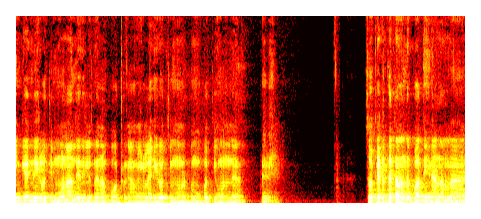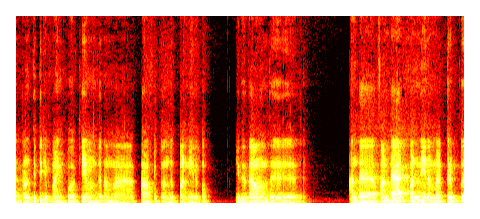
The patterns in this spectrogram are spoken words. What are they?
இங்கேருந்து இருபத்தி மூணாம் தேதியிலேருந்து நான் போட்டிருக்கேன். ஓகேங்களா? இருபத்தி மூணு டு முப்பத்தி ஒன்று ஸோ கிட்டத்தட்ட வந்து பார்த்தீங்கன்னா நம்ம டுவெண்ட்டி த்ரீ பாயிண்ட் ஃபோர்க்கே வந்து நம்ம ப்ராஃபிட் வந்து பண்ணியிருக்கோம். இதுதான் வந்து அந்த ஃபண்டை ஆட் பண்ணி நம்ம ட்ரிப்பு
